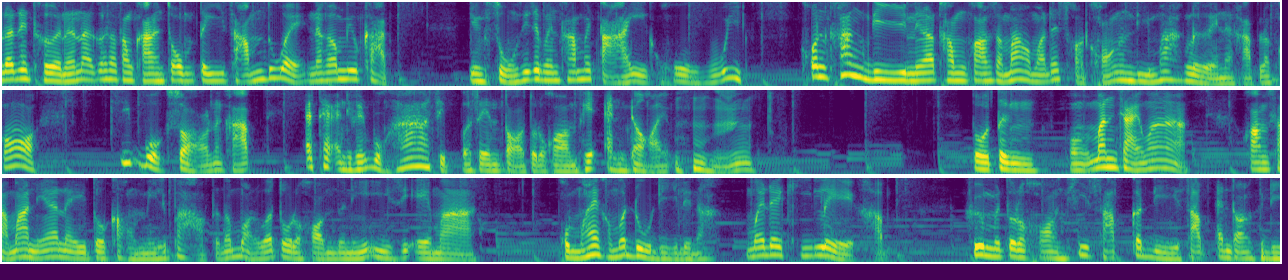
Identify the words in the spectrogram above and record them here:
และในเทินนั้นก็จะทำการโจมตีซ้ำด้วยนะครับมีโอกาส อย่างสูงที่จะเป็นท่าไม่ตายอีกโอ้โหค่อนข้างดีเนี่ยทำความสามารถออกมาได้สอดคล้องกันดีมากเลยนะครับ แล้วก็ที่บวก 2 นะครับ Attack and Defense บวก 50%ต่อตัวละครเพศ Android อื้อหือตัวตึงผมมั่นใจว่าความสามารถเนี้ยในตัวเก่ามีหรือเปล่า แต่ต้องบอกเลยว่าตัวละครตัวนี้ ECA มา ผมให้คำว่าดูดีเลยนะ ไม่ได้ขี้เหร่ครับ คือเป็นตัวละครที่ซับก็ดีซับ Android คือดี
